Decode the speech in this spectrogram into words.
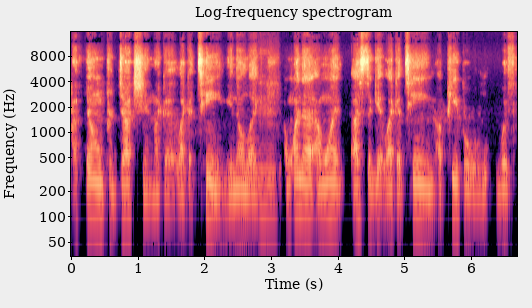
a film production, like a like a team. You know, like mm-hmm. I wanna I want us to get like a team of people with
